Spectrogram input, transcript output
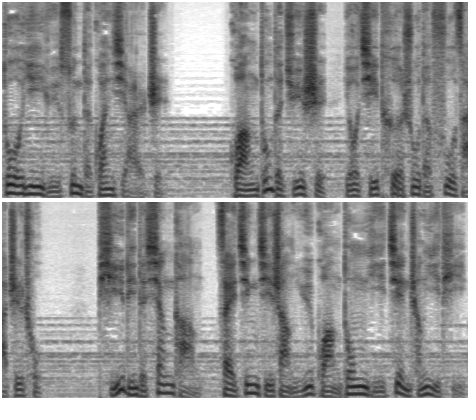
多因与孙的关系而致。广东的局势有其特殊的复杂之处，毗邻的香港在经济上与广东已建成一体，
